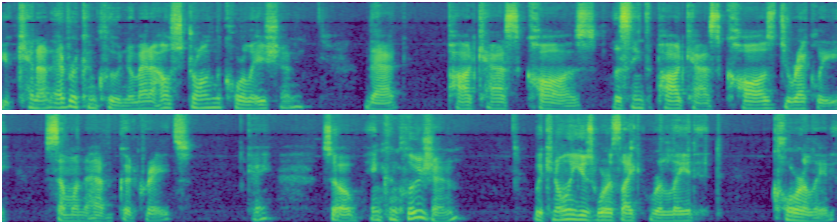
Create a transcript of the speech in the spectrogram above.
you cannot ever conclude, no matter how strong the correlation, that podcasts cause, listening to podcasts cause directly someone to have good grades. Okay. So, in conclusion, we can only use words like related, correlated,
